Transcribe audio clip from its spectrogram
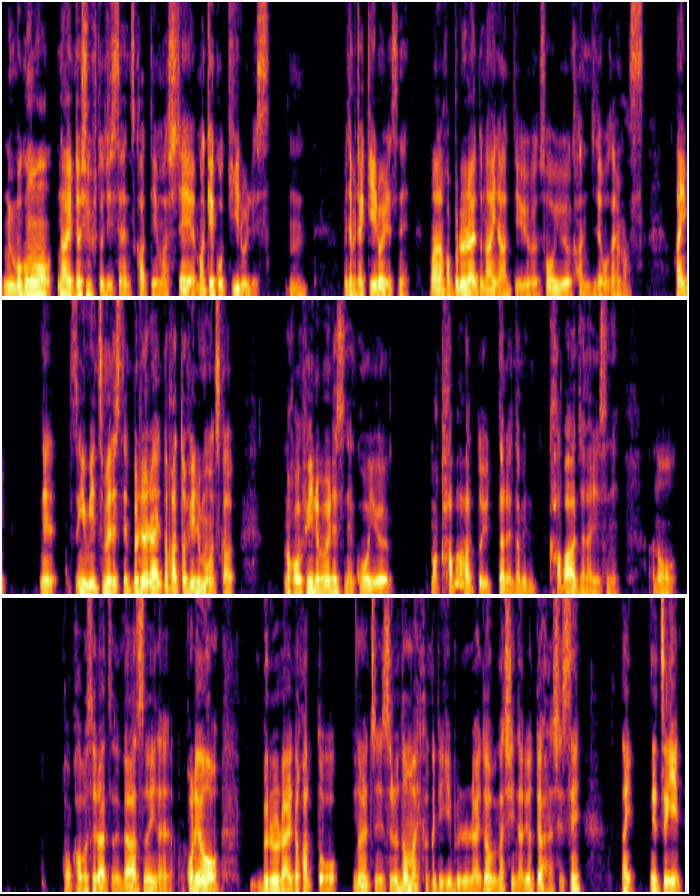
僕もナイトシフト実際に使っていまして、まあ、結構黄色いです。うん。めちゃめちゃ黄色いですね。まあなんかブルーライトないなっていう、そういう感じでございます。はい。で、次三つ目ですね。ブルーライトカットフィルムを使う。まあ、こうフィルムですね。こういう、まあ、カバーと言ったらダメ、カバーじゃないですね。あの、こう被せるやつ、ガラスみたいな。これをブルーライトカットのやつにすると、まあ、比較的ブルーライトマシになるよっていう話ですね。はい。で、次、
